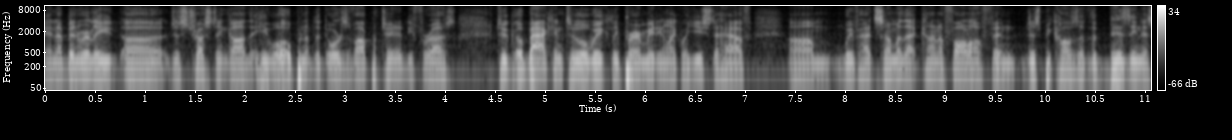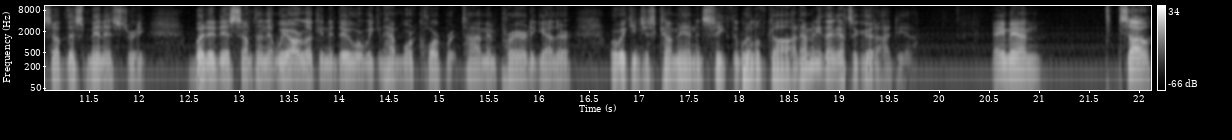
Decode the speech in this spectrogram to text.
and I've been really uh, just trusting God that He will open up the doors of opportunity for us to go back into a weekly prayer meeting like we used to have. Um, we've had some of that kind of fall off, and just because of the busyness of this ministry, but it is something that we are looking to do where we can have more corporate time in prayer together, where we can just come in and seek the will of God. How many think that's a good idea? Amen. So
